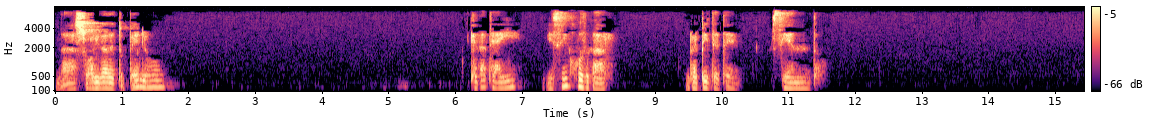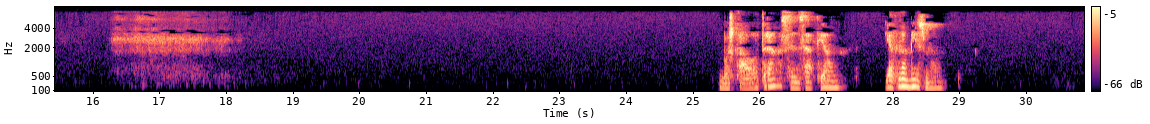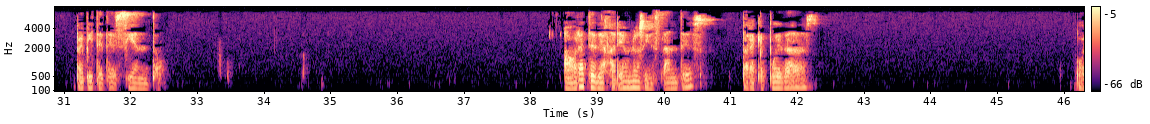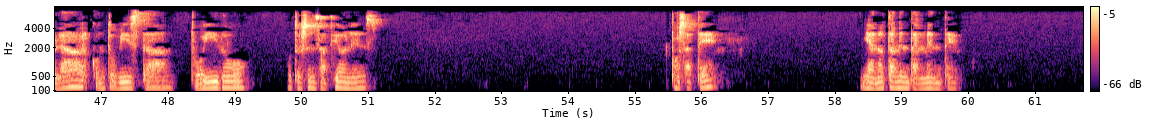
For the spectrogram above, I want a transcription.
la suavidad de tu pelo. Quédate ahí y sin juzgar, repítete, siento. Busca otra sensación y haz lo mismo. Repítete, siento. Ahora te dejaré unos instantes para que puedas volar con tu vista, tu oído o tus sensaciones Pósate y anota mentalmente.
